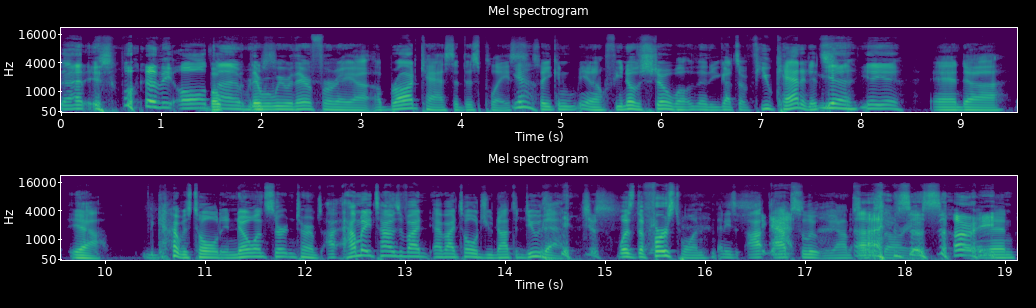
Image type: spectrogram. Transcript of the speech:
That is one of the all time. we were there for a uh, a broadcast at this place. Yeah. So you can you know if you know the show well, you got a few candidates. yeah, yeah, yeah. And uh, yeah, the guy was told in no uncertain terms. I, how many times have I have I told you not to do that? Just was the first one, and he's uh, absolutely. I'm so sorry. I'm so sorry. and then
